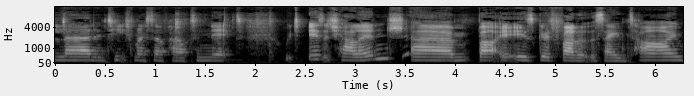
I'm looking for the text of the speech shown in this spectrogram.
learn and teach myself how to knit, which is a challenge, um, but it is good fun at the same time.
